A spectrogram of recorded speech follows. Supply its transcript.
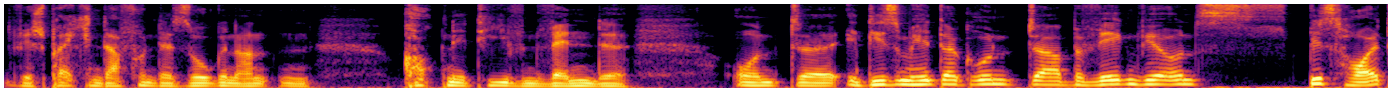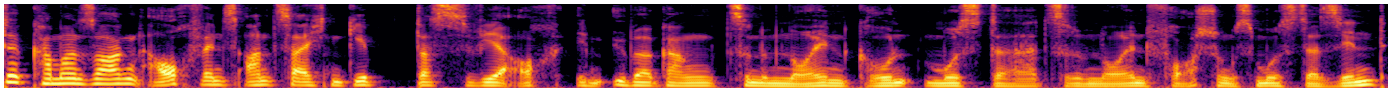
Wir sprechen da von der sogenannten kognitiven Wende. Und äh, in diesem Hintergrund, da bewegen wir uns bis heute, kann man sagen, auch wenn es Anzeichen gibt, dass wir auch im Übergang zu einem neuen Grundmuster, zu einem neuen Forschungsmuster sind,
